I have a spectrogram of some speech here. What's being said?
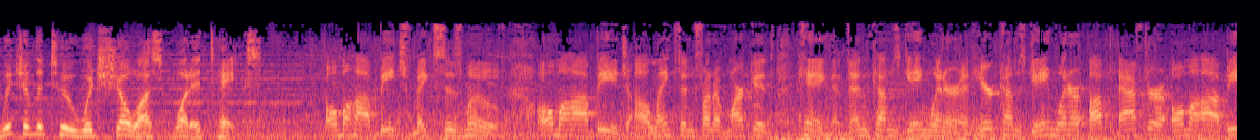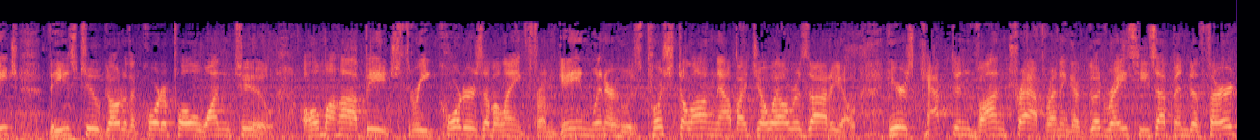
Which of the two would show us what it takes? Omaha Beach makes his move. Omaha Beach, a length in front of Market King. Then comes Game Winner, and here comes Game Winner up after Omaha Beach. These two go to the quarter pole, one, two. Omaha Beach, three quarters of a length from Game Winner, who is pushed along now by Joel Rosario. Here's Captain Von Trapp running a good race. He's up into third.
